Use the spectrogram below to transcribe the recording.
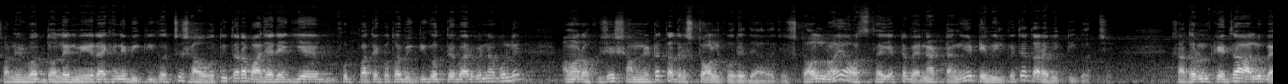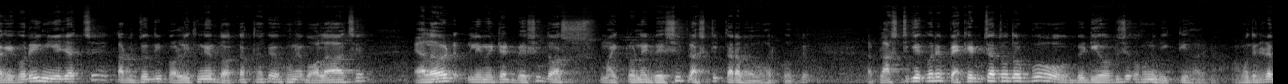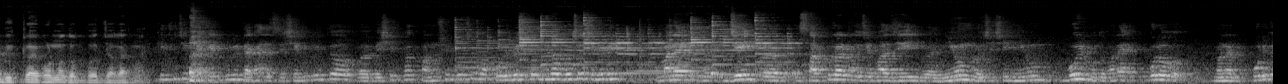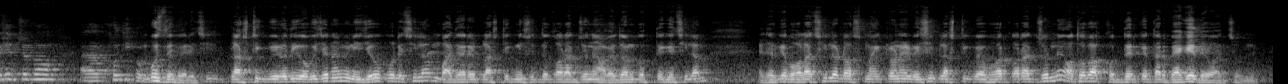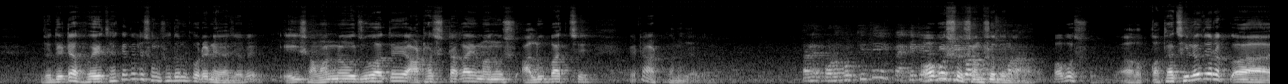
স্বনির্ভর দলের মেয়েরা এখানে বিক্রি করছে। স্বভাবতই তারা বাজারে গিয়ে ফুটপাতে কোথাও বিক্রি করতে পারবে না বলে আমার অফিসের সামনেটা তাদের স্টল করে দেওয়া হয়েছে। স্টল নয়, অস্থায়ী একটা ব্যানার টাঙিয়ে টেবিল পেতে তারা বিক্রি করছে। সাধারণ ক্রেতা আলু ব্যাগে করেই নিয়ে যাচ্ছে। কারোর যদি পলিথিনের দরকার থাকে ওখানে বলা আছে অ্যালার্ড লিমিটেড বেশি, দশ মাইক্রনের বেশি প্লাস্টিক তারা ব্যবহার করবে। আর প্লাস্টিকে করে প্যাকেটজাত দ্রব্য বিডিও অফিসে কখনো বিক্রি হয় না। আমাদের এটা বিক্রয়পণ্য দ্রব্য জায়গা নয়। কিন্তু যে প্যাকেটগুলি দেখা যাচ্ছে সেগুলি তো বেশিরভাগ মানুষই বলছে বা পরিবেশ কর্মীরাও বলছে সেগুলি মানে যেই সার্কুলার রয়েছে বা যেই নিয়ম রয়েছে সেই নিয়ম বহির্ভূত মানে ওগুলো মানে পরিবেশের জন্য আহ, ক্ষতিকর। বুঝতে পেরেছি। প্লাস্টিক বিরোধী অভিযান আমি নিজেও করেছিলাম। বাজারে প্লাস্টিক নিষিদ্ধ করার জন্য আবেদন করতে গেছিলাম। এদেরকে বলা ছিল দশ মাইক্রনের বেশি প্লাস্টিক ব্যবহার করার জন্য অথবা খদ্দেরকে তার ব্যাগে দেওয়ার জন্য। যদি এটা হয়ে থাকে তাহলে সংশোধন করে নেওয়া যাবে। এই সামান্য অজুহাতে আঠাশ টাকায় মানুষ আলু পাচ্ছে এটা আটকানো যাবে না। অবশ্যই সংশোধন হবে অবশ্যই। কথা ছিল যারা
